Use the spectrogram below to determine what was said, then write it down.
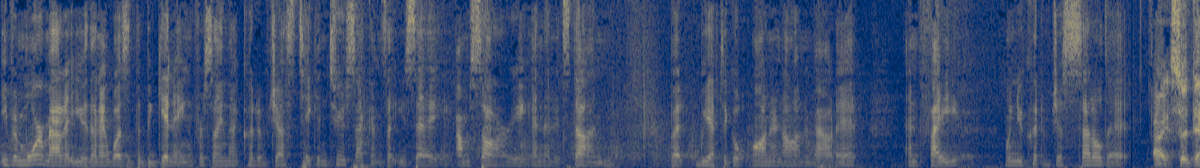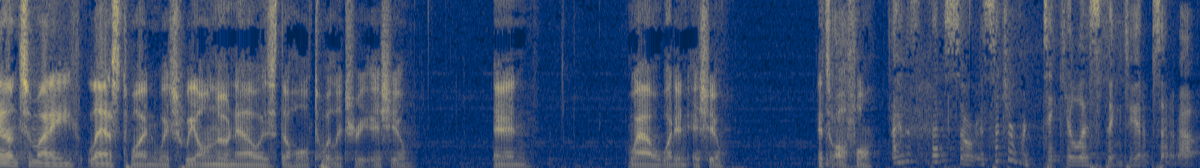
even more mad at you than I was at the beginning for something that could have just taken two seconds that you say, I'm sorry, and then it's done. But we have to go on and on about it and fight when you could have just settled it. all right. So down to my last one, which we all know now is the whole toiletry issue, and wow, what an issue! It's awful. That is, that is so, it's such a ridiculous thing to get upset about.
